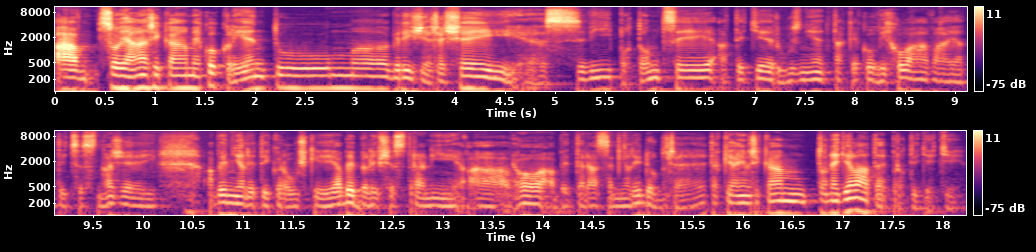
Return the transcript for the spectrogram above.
A co já říkám jako klientům, když řešejí svý potomci a teď je různě tak jako vychovávají a teď se snaží, aby měli ty kroužky, aby byli všestraný a jo, aby teda se měli dobře, tak já jim říkám, to neděláte pro ty děti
